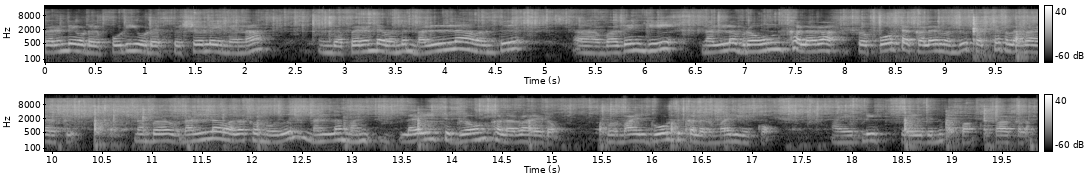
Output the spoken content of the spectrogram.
பிரண்டையோட பொடியோட ஸ்பெஷலு என்னென்னா இந்த பிரண்டை வந்து நல்லா வந்து வதங்கி நல்லா ப்ரௌன் கலராக இப்போ போட்ட கலர் வந்து பச்சை கலராக இருக்குது நம்ம நல்லா வதக்கும் போது நல்லா மண் லைட்டு ப்ரௌன் கலராக ஆகிடும் ஒரு மாதிரி கோல்டு கலர் மாதிரி இருக்கும். நான் எப்படி செய்யுதுன்னு பா பார்க்கலாம்.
